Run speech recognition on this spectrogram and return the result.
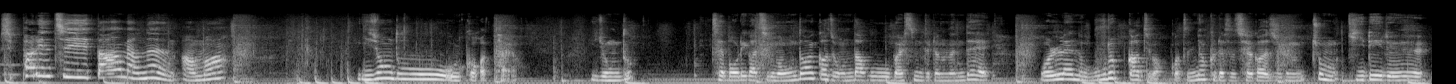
18인치 따으면은 아마 이 정도 올 것 같아요. 이 정도? 제 머리가 지금 엉덩이까지 온다고 말씀드렸는데 원래는 무릎까지 왔거든요. 그래서 제가 지금 좀 길이를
